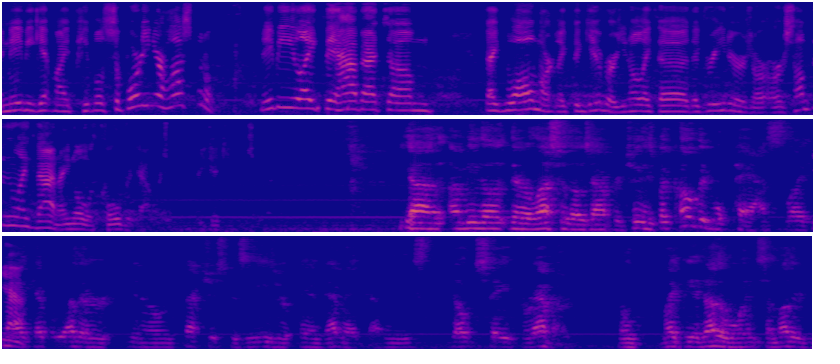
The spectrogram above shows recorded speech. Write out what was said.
and maybe get my people supporting your hospital maybe like they have at um like Walmart, like the giver, you know, like the the greeters or, or something like that. I know with COVID that was ridiculous. Yeah, I mean, there are less of those opportunities, but COVID will pass, like Yeah. like every other, you know, infectious disease or pandemic. I mean, these don't stay forever. There might be another one some other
